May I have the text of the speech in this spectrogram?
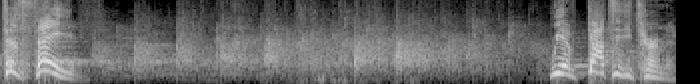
to save. We have got to determine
